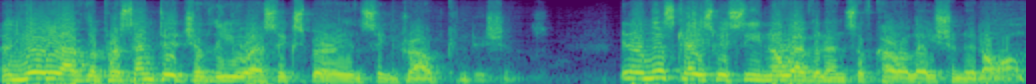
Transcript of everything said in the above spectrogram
And here you have the percentage of the U.S. experiencing drought conditions. You know, in this case, we see no evidence of correlation at all.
